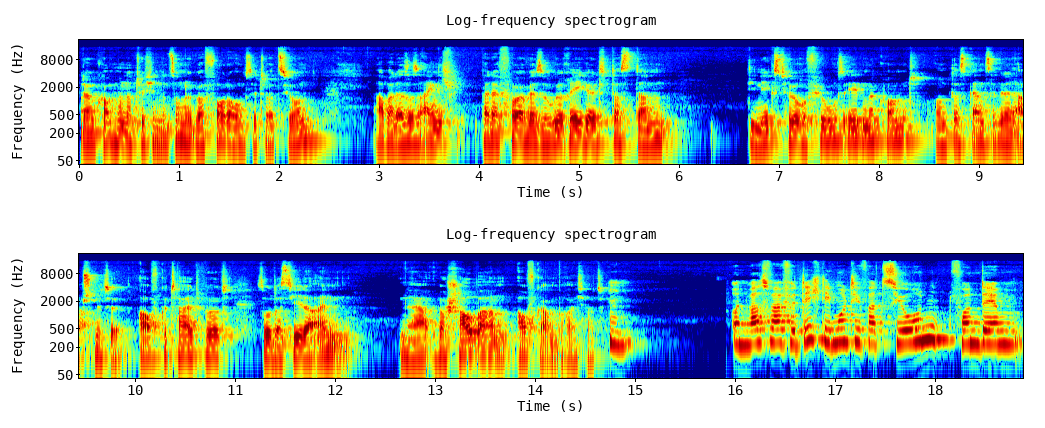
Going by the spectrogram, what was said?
dann kommt man natürlich in so eine Überforderungssituation. Aber das ist eigentlich bei der Feuerwehr so geregelt, dass dann die nächsthöhere Führungsebene kommt und das Ganze wieder in Abschnitte aufgeteilt wird, so dass jeder einen naja, überschaubaren Aufgabenbereich hat. Mhm. Und was war für dich die Motivation von dem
